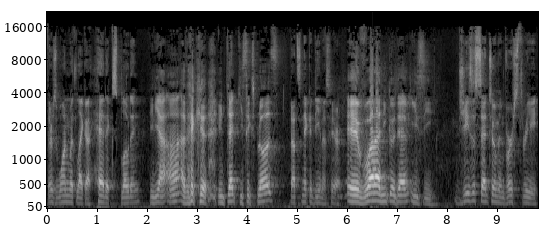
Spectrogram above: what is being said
There's one with like a head exploding. Il y a un avec euh, une tête qui s'explose. That's Nicodemus here. Et voilà Nicodème ici. Jesus said to him in verse 3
